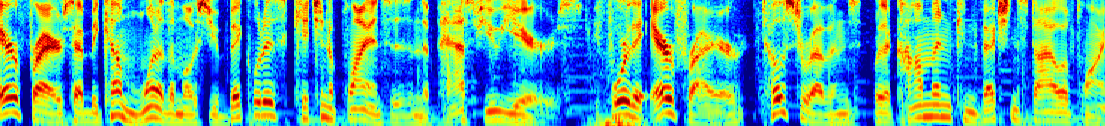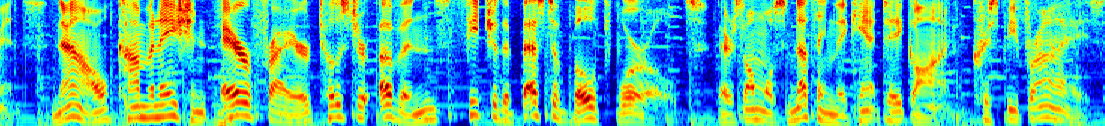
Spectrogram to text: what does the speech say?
Air fryers have become one of the most ubiquitous kitchen appliances in the past few years. Before the air fryer, toaster ovens were the common convection style appliance. Now, combination air fryer toaster ovens feature the best of both worlds. There's almost nothing they can't take on. Crispy fries,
